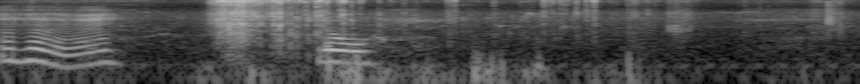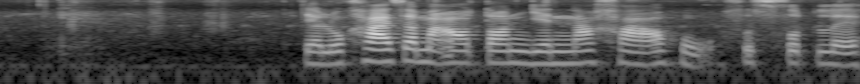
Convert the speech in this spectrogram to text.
อือหือ ดู เดี๋ยวลูกค้าจะมาเอาตอนเย็นนะคะโอ้โหสุดๆเลย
